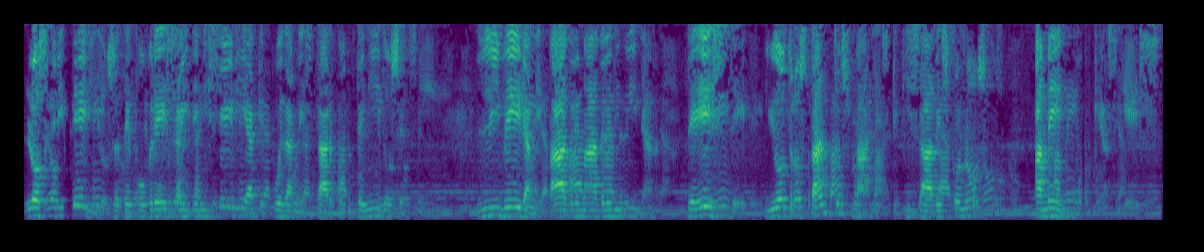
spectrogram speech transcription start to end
los criterios de pobreza y de miseria que puedan estar contenidos en mí Libérame, Padre, Madre Divina, de este y otros tantos males que quizá desconozco. Amén, porque así es.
